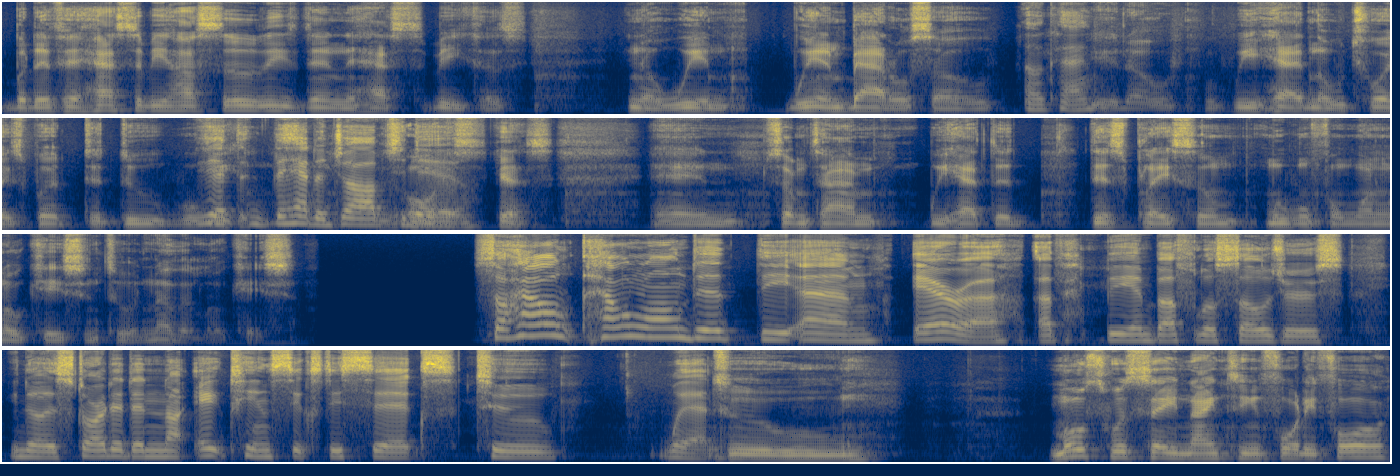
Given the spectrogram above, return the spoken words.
But if it has to be hostilities, then it has to be because, you know, we're in we're in battle, so Okay. you know we had no choice but to do what we to- they had a job to do. Yes, and sometimes we had to displace them, move them from one location to another location. So how how long did the um, era of being Buffalo Soldiers? You know, it started in 1866 to when? To most would say 1944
